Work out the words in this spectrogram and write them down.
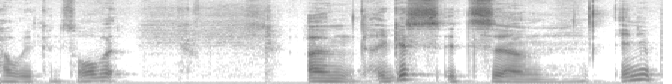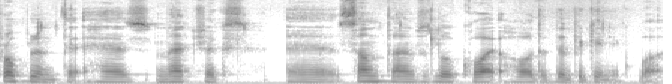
how we can solve it um, i guess it's um, any problem that has matrix uh, sometimes look quite hard at the beginning but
